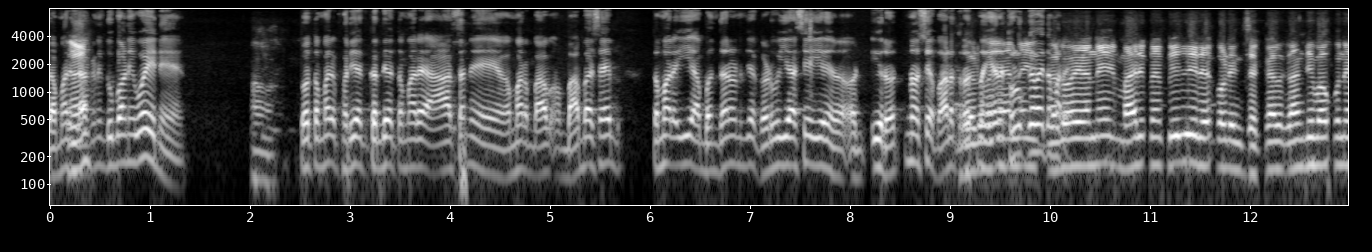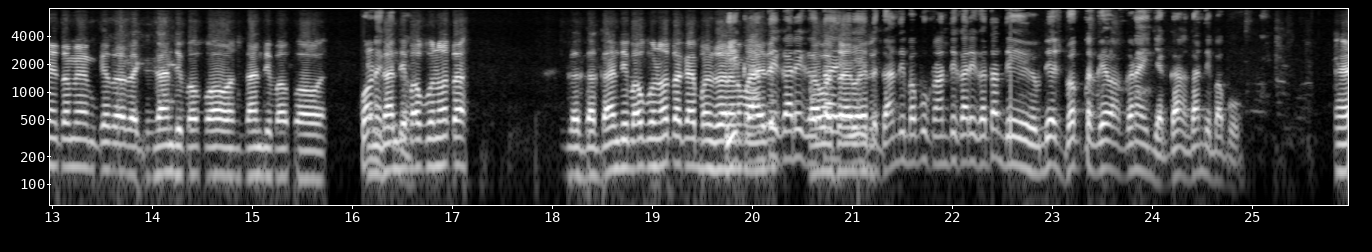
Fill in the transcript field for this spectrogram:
તમારી લાગણી દુબાણી હોય ને તો તમારે ફરિયાદ કરી દે તમારે આ છે ને અમારા બાબા સાહેબ તમારે ઈ આ બંધારણ જે ઘડવૈયા છે એ રત્ન છે ભારત રત્ન એને થોડું કહેવાય તમારે? નહીં, મારી પાસે બીજી રેકોર્ડિંગ છે. કાલ ગાંધી બાપુ ને તમે એમ કહેતા હતા કે ગાંધી બાપુ આવો ગાંધી બાપુ આવો કોણ ગાંધી બાપુ નહોતા. ગાંધી બાપુ નતા કઈ બંધારણ ક્રાંતિકારી હતા? ગાંધી બાપુ ક્રાંતિકારી હતા દેશભક્ત ગેવા- ગયા ગાંધી બાપુ. હે?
